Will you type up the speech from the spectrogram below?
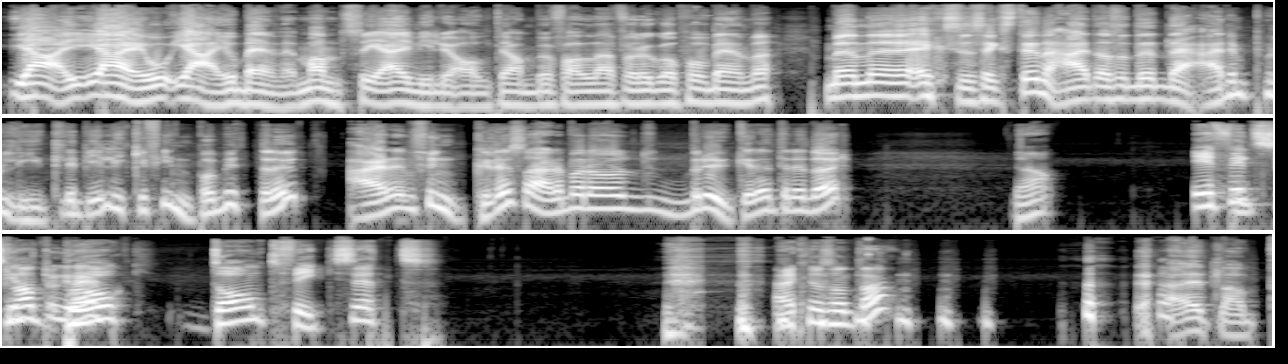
jeg, jeg, er jo, jo BMW-mann, så jeg vil jo alltid anbefale deg for å gå på BMW. Men uh, XC60 nei, altså, det, det er en pålitelig bil. Ikke finn på å bytte det ut. Er det, funker det, så er det bare å bruke det til det dør. Ja. If it's Enkelt not broke, don't fix it. Er det ikke noe sånt, da? Det er et eller annet.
